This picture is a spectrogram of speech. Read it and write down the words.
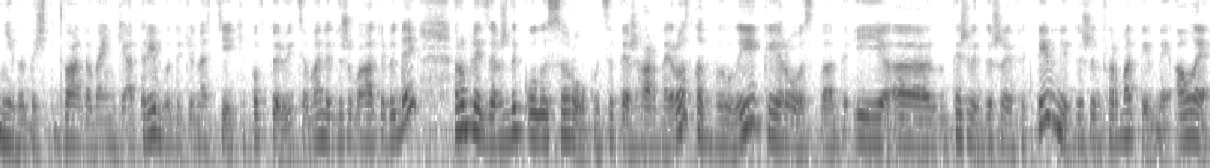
ні, вибачте, два новенькі, а три будуть у нас ті, які повторюються. У мене дуже багато людей роблять завжди колесо року. Це теж гарний розклад, великий розклад, і е, теж він дуже ефективний, дуже інформативний. Але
